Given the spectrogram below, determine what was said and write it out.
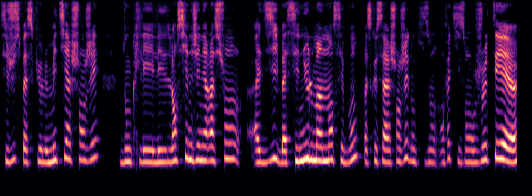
c'est juste parce que le métier a changé. Donc, les, l'ancienne génération a dit bah, c'est nul maintenant, c'est bon, parce que ça a changé. Donc, ils ont, en fait, ils ont jeté euh,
